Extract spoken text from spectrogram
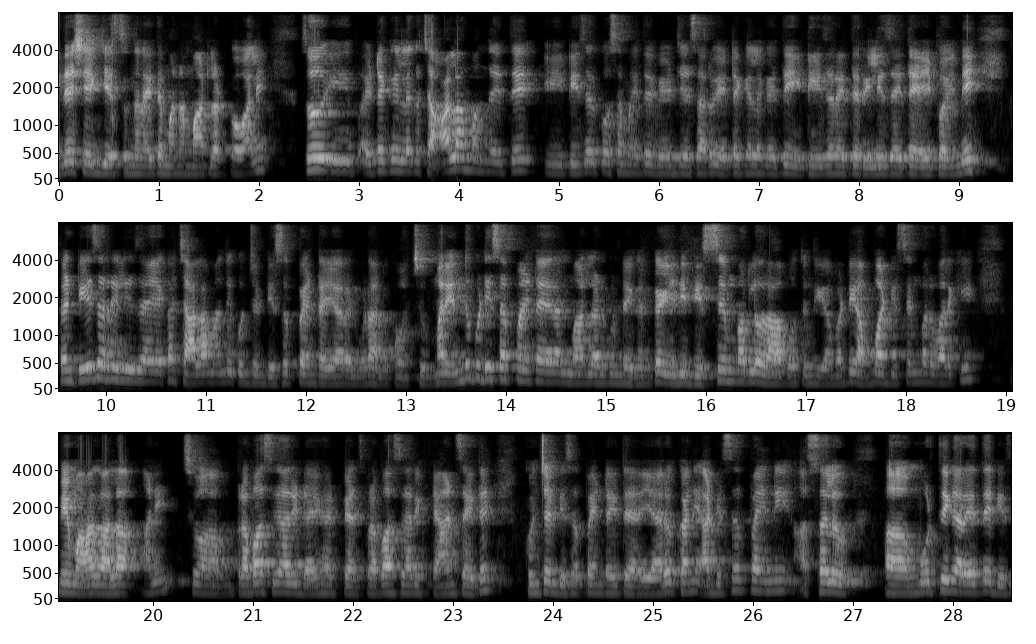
ఇదే షేక్ చేస్తుందని అయితే మనం మాట్లాడుకోవాలి. సో ఈ ఎటకేళ్ళకు చాలా మంది అయితే ఈ టీజర్ కోసం అయితే వెయిట్ చేశారు. ఎటకేళ్ళకైతే ఈ టీజర్ అయితే రిలీజ్ అయితే అయిపోయింది. కానీ టీజర్ రిలీజ్ అయ్యాక చాలా మంది కొంచెం డిసప్పాయింట్ అయ్యారని కూడా అనుకోవచ్చు. మరి ఎందుకు డిసప్పాయింట్ అయ్యారని మాట్లాడుకుంటే కనుక ఇది డిసెంబర్లో రాబోతుంది కాబట్టి అబ్బా డిసెంబర్ వరకు మేము ఆగాల అని సో ప్రభాస్ గారి డైహర్డ్ ఫ్యాన్స్ ప్రభాస్ గారి ఫ్యాన్స్ అయితే కొంచెం డిసప్పాయింట్ అయితే అయ్యారు. కానీ ఆ డిసప్పాయింట్ని అస్సలు మూర్తి గారు అయితే డిస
